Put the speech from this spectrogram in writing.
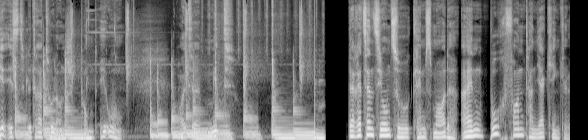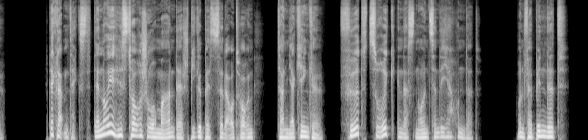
Hier ist literaturlaunch.eu. Heute mit der Rezension zu Grimms Morde, ein Buch von Tanja Kinkel. Der Klappentext. Der neue historische Roman der Spiegel-Bestseller-Autorin Tanja Kinkel führt zurück in das 19. Jahrhundert und verbindet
